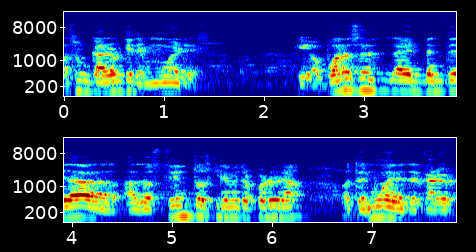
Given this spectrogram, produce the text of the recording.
hace un calor que te mueres. Que o pones el ventilador a 200 km por hora o te mueres del calor.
